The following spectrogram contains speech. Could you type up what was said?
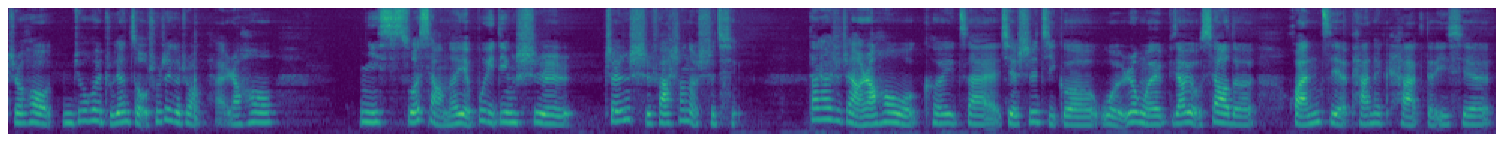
之后，你就会逐渐走出这个状态。然后你所想的也不一定是真实发生的事情，大概是这样。然后我可以再解释几个我认为比较有效的缓解 panic attack 的一些。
